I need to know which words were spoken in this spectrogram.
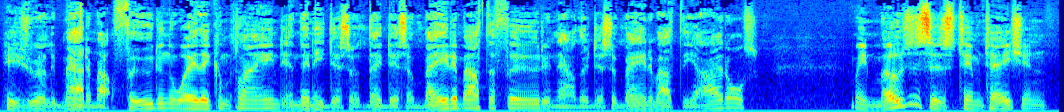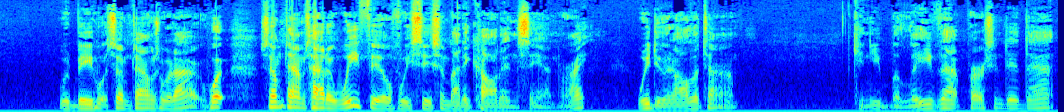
He's really mad about food and the way they complained. And then he dis- they disobeyed about the food, and now they're disobeying about the idols. I mean, Moses' temptation would be what sometimes what I what sometimes how do we feel if we see somebody caught in sin, right? We do it all the time. Can you believe that person did that?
